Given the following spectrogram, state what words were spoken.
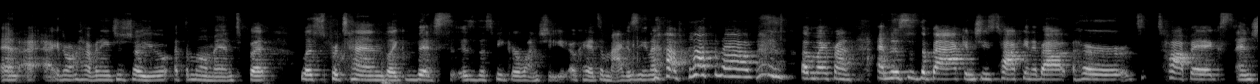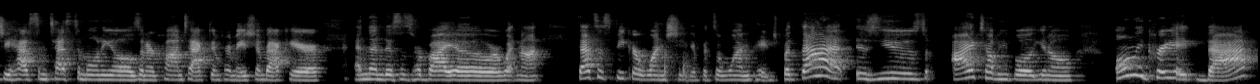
And I, I, don't have any to show you at the moment but let's pretend like this is the speaker one sheet. Okay it's a magazine I have half and half of my friend. And this is the back and she's talking about her topics and she has some testimonials and her contact information back here. And then this is her bio or whatnot that's a speaker one sheet if it's a one page but that is used i tell people you know only create that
